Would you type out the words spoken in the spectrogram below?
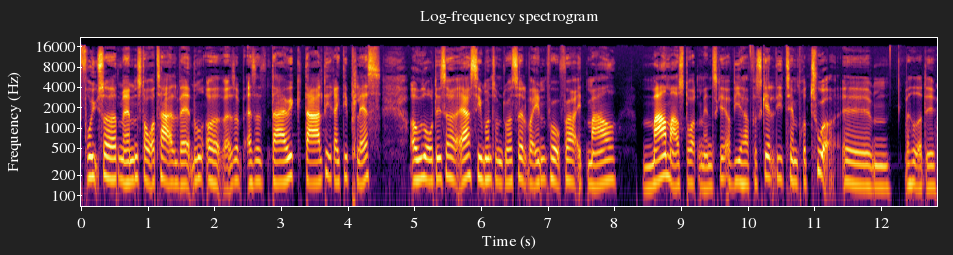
fryser, og den anden står og tager alt vandet. Og, altså, altså, der er jo ikke, der er aldrig rigtig plads. Og udover det, så er Simon, som du også selv var inde på før, et meget, meget, meget stort menneske. Og vi har forskellige temperatur... Øh, hvad hedder det?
